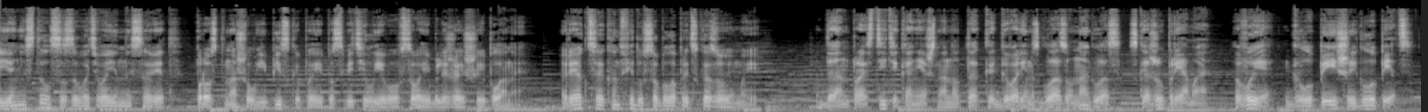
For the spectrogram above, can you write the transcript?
Я не стал созывать военный совет, просто нашел епископа и посвятил его в свои ближайшие планы. Реакция Конфидуса была предсказуемой. «Дан, простите, конечно, но так как говорим с глазу на глаз, скажу прямо. Вы – глупейший глупец».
